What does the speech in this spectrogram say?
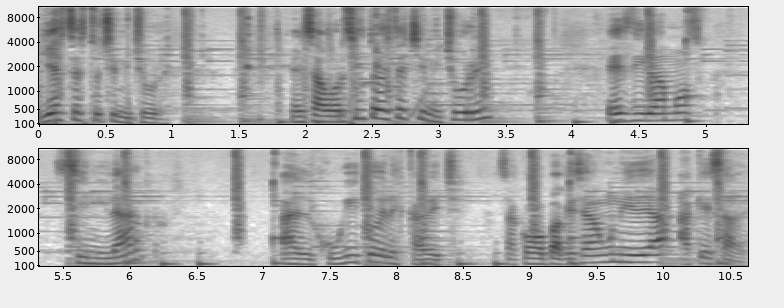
Y este es tu chimichurri. El saborcito de este chimichurri es, digamos, similar al juguito del escabeche. O sea, como para que se hagan una idea a qué sabe.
